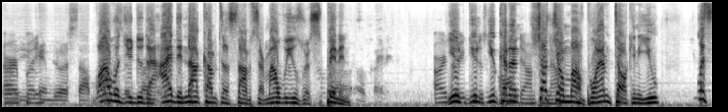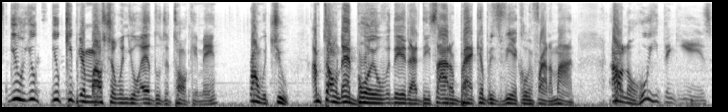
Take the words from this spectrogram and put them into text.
All right, you buddy. came to a stop. Why would you do that? I did not come to a stop, sir. My wheels were spinning. Oh, okay. All right, You sir, can you just you calm cannot down shut now. your mouth, boy. I'm talking to you. Let's you you you keep your mouth shut when your elders are talking, man. Wrong with you? I'm talking that boy over there that decided to back up his vehicle in front of mine. I don't know who he think he is,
